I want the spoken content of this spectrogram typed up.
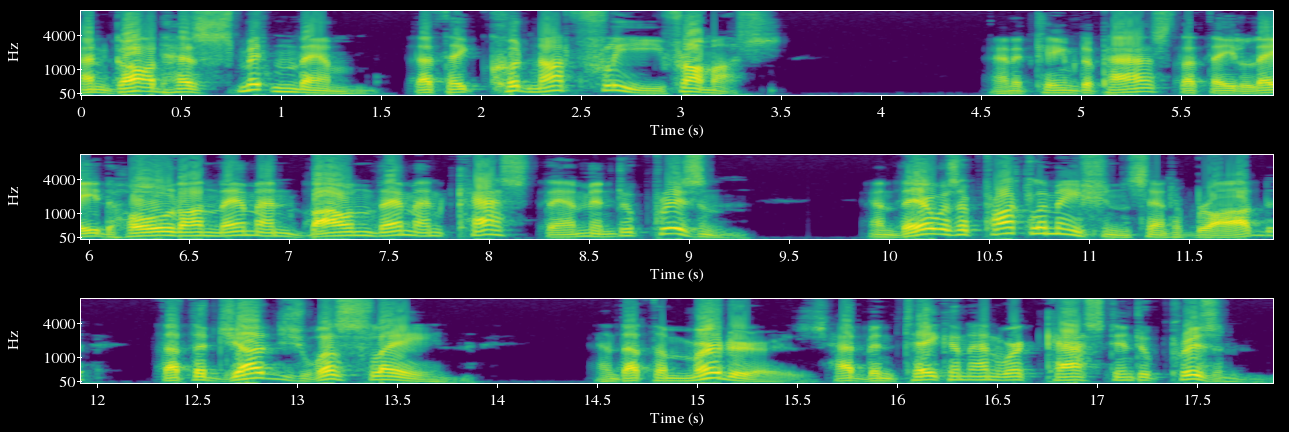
and God has smitten them, that they could not flee from us. And it came to pass that they laid hold on them, and bound them, and cast them into prison. And there was a proclamation sent abroad, that the judge was slain, and that the murderers had been taken and were cast into prison.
